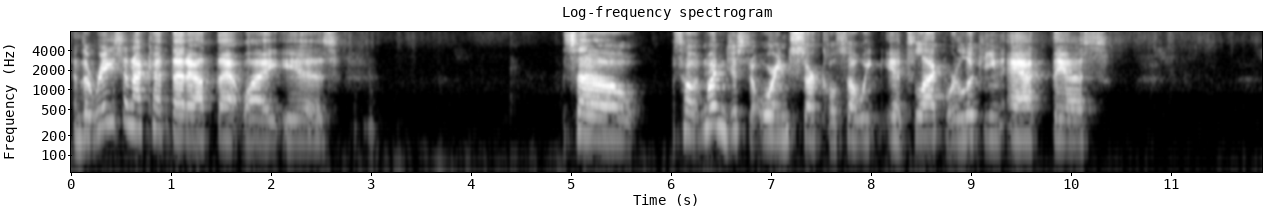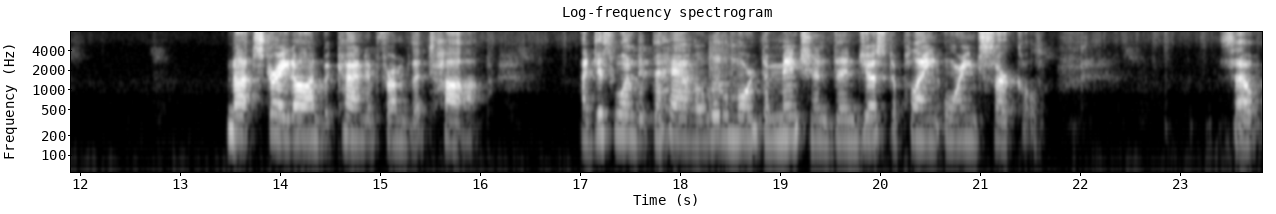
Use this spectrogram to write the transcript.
And the reason I cut that out that way is so so it wasn't just an orange circle. So we it's like we're looking at this not straight on, but kind of from the top. I just wanted it to have a little more dimension than just a plain orange circle. So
